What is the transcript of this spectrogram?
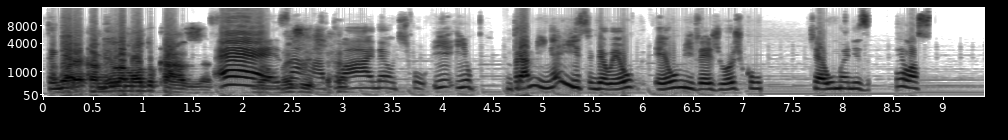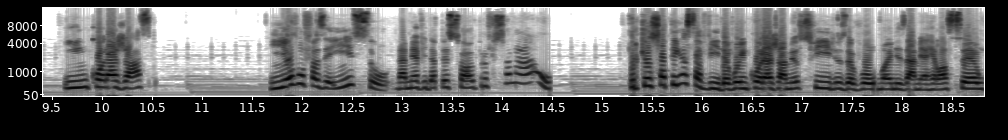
Entendeu? Agora é Camila modo casa. É, Não, não exato. existe. Ai, não, tipo, e, e pra mim é isso, entendeu? Eu, eu me vejo hoje como que é humanizar relações e encorajar as pessoas. E eu vou fazer isso na minha vida pessoal e profissional. Porque eu só tenho essa vida, eu vou encorajar meus filhos, eu vou humanizar minha relação,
